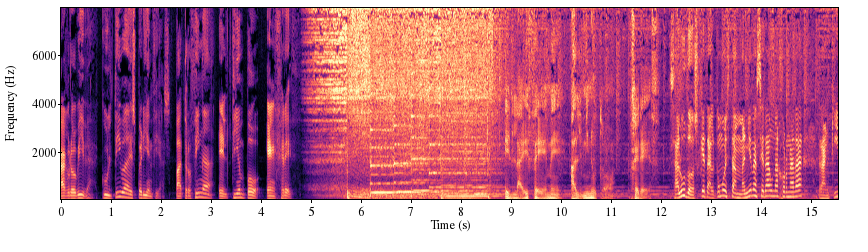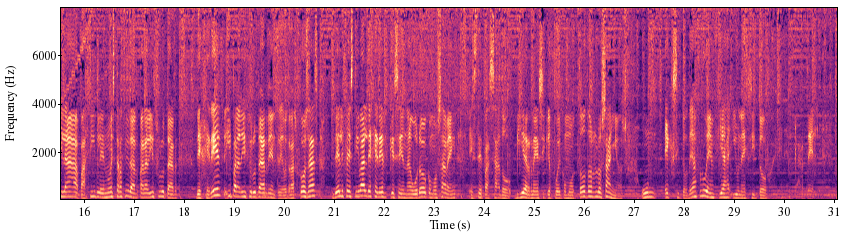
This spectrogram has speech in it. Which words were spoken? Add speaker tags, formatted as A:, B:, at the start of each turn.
A: Agrovida, cultiva experiencias. Patrocina el tiempo en Jerez.
B: En la FM, al minuto, Jerez.
C: Saludos, ¿qué tal? ¿Cómo están? Mañana será una jornada tranquila, apacible en nuestra ciudad para disfrutar de Jerez y para disfrutar de, entre otras cosas, del Festival de Jerez que se inauguró, como saben, este pasado viernes y que fue, como todos los años, un éxito de afluencia y un éxito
